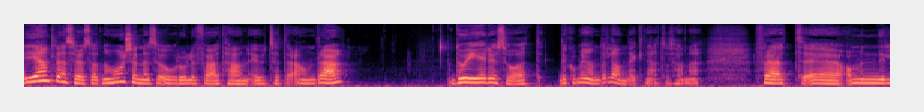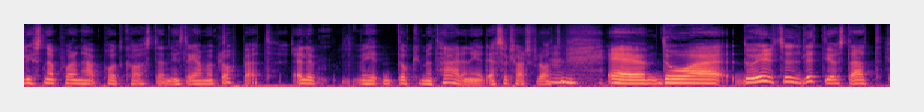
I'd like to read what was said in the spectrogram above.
Egentligen så är det så att när hon känner sig orolig för att han utsätter andra. Då är det så att det kommer ändå landa i knät hos henne. För att eh, om ni lyssnar på den här podcasten Instagramupploppet, eller dokumentären är det såklart, förlåt. Eh, då, då är det tydligt just att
